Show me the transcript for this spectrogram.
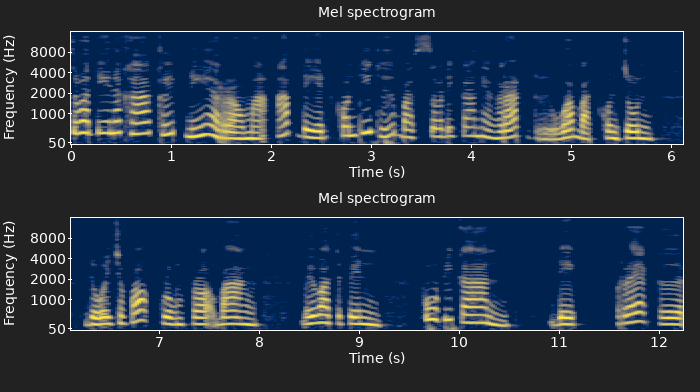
สวัสดีนะคะ คลิปนี้เรามาอัปเดตคนที่ถือบัตรสวัสดิการแห่งรัฐ หรือว่าบัตรคนจน โดยเฉพาะกลุ่มเปราะบาง ไม่ว่าจะเป็นผู้พิการเด็กแรกเกิด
